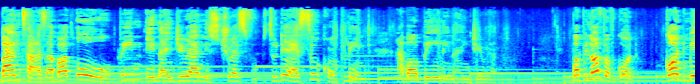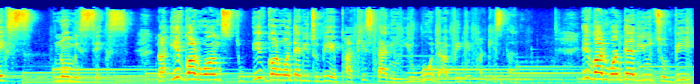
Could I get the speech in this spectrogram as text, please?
banters about, oh, being a Nigerian is stressful. Today, I still complained about being a Nigerian. But, beloved of God, God makes no mistakes. Now, if God wants, to, if God wanted you to be a Pakistani, you would have been a Pakistani. If God wanted you to be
